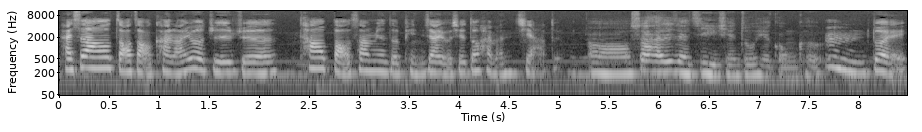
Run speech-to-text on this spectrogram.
还是要找找看啦，因为我觉得觉得淘宝上面的评价有些都还蛮假的哦，所以还是得自己先做一些功课。嗯，对，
